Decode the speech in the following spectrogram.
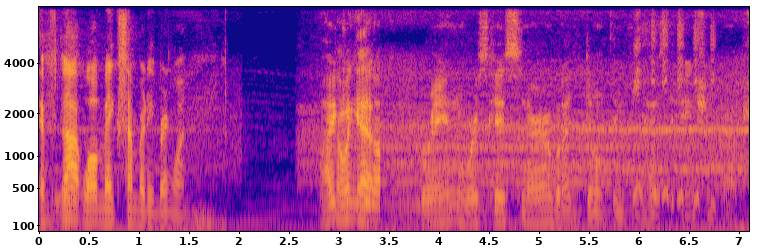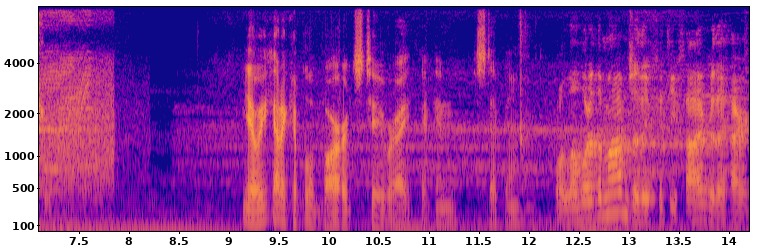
If not, we'll make somebody bring one. I Oh, can get got- off brain, worst case scenario, but I don't think it has the ancient rapture. Yeah, we got a couple of bards too, right? That can step in. What level are the mobs? Are they 55 or are they higher?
